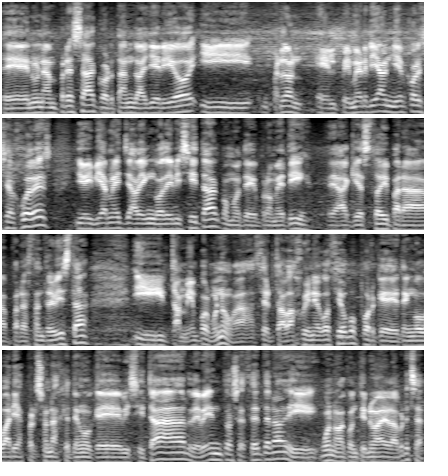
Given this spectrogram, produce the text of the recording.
eh, en una empresa cortando ayer y hoy y, perdón, el primer día, el miércoles y el jueves y hoy viernes ya vengo de visita, como te prometí, eh, aquí estoy para, para esta entrevista y también, pues bueno, a hacer trabajo y negocio, pues porque tengo varias personas que tengo que visitar, de eventos, etcétera y bueno, a continuar en la brecha.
